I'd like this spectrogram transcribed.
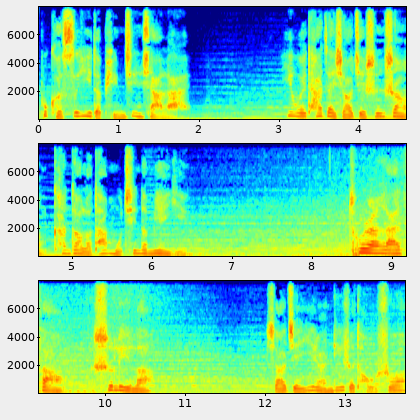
不可思议的平静下来。因为他在小姐身上看到了他母亲的面影。突然来访，失礼了。小姐依然低着头说：“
